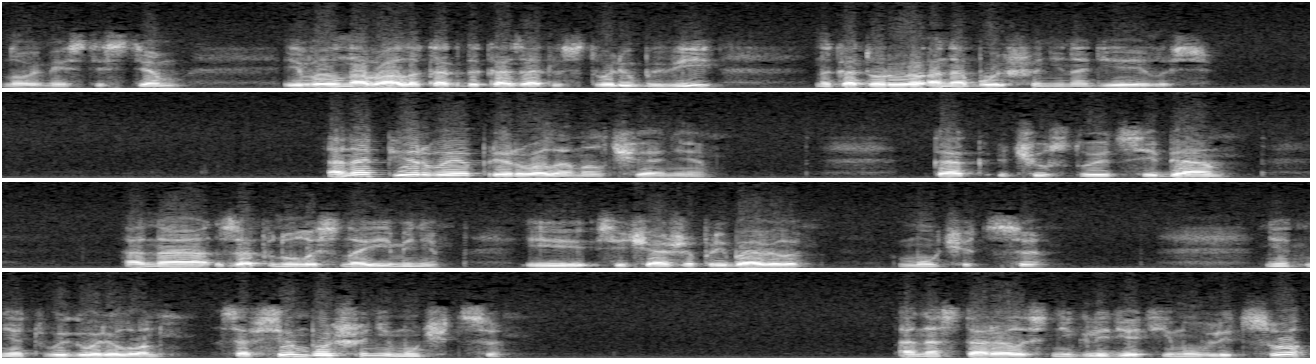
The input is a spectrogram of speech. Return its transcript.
Но вместе с тем и волновало как доказательство любви, на которую она больше не надеялась. Она первая прервала молчание. Как чувствует себя, она запнулась на имени и сейчас же прибавила «мучиться». «Нет-нет», — выговорил он, — «совсем больше не мучиться». Она старалась не глядеть ему в лицо,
